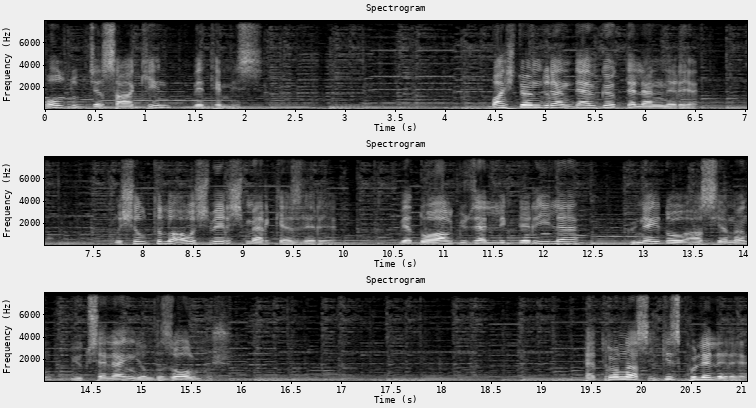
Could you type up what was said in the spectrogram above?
oldukça sakin ve temiz. Baş döndüren dev gökdelenleri, ışıltılı alışveriş merkezleri ve doğal güzellikleriyle Güneydoğu Asya'nın yükselen yıldızı olmuş. Petronas ikiz kuleleri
